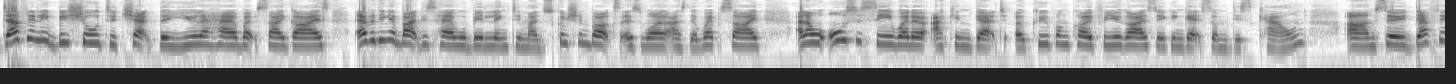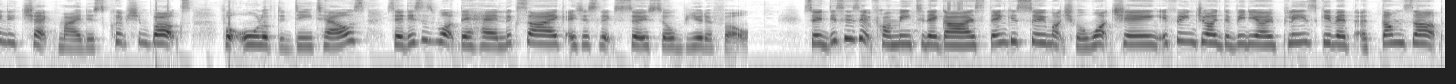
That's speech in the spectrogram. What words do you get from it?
Definitely be sure to check the Ula hair website guys. Everything about this hair will be linked in my description box as well as the website. And I will also see whether I can get a coupon code for you guys so you can get some discount. Um, so definitely check my description box for all of the details. So this is what the hair looks like. It just looks so so beautiful so this is it from me today guys. Thank you so much for watching. If you enjoyed the video please give it a thumbs up.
